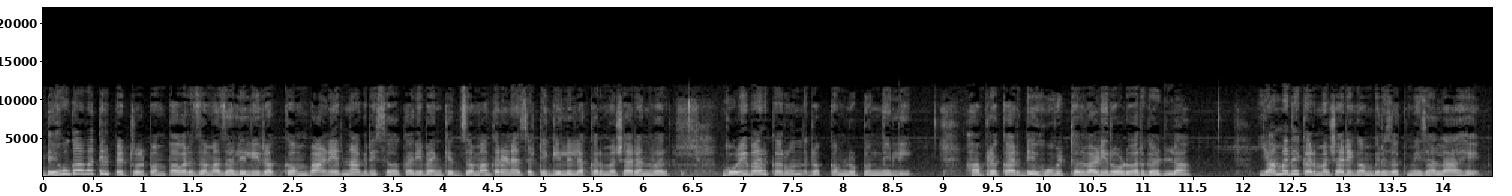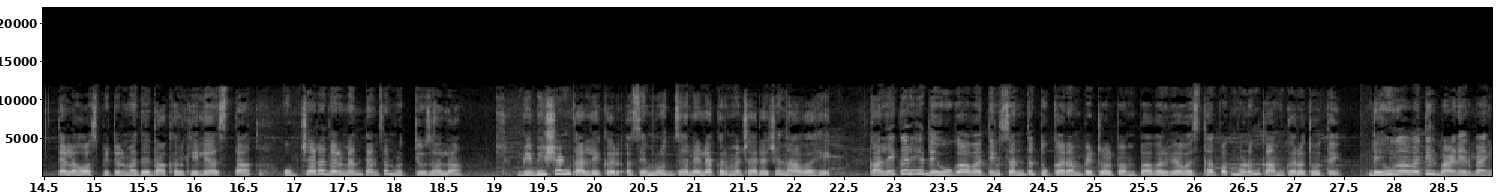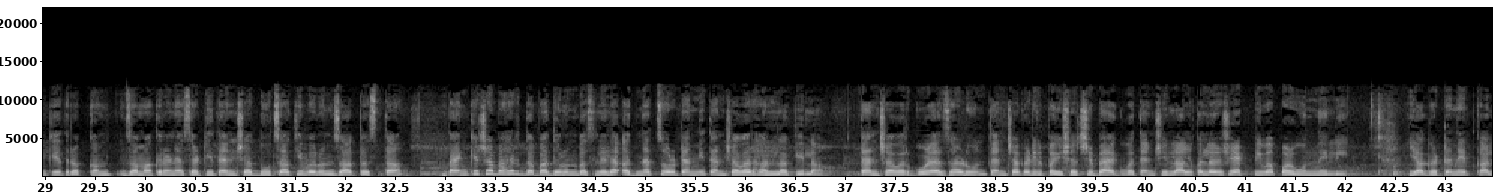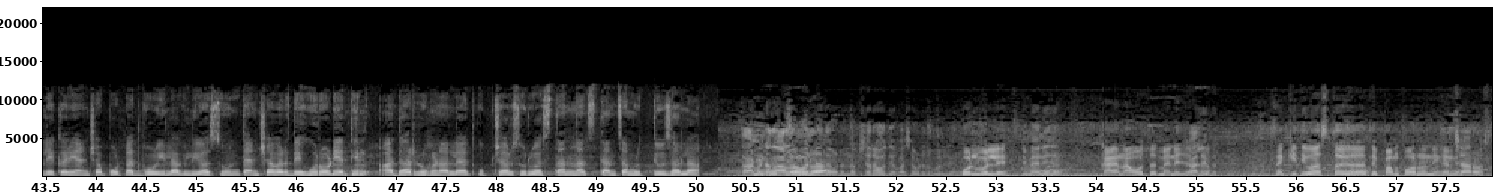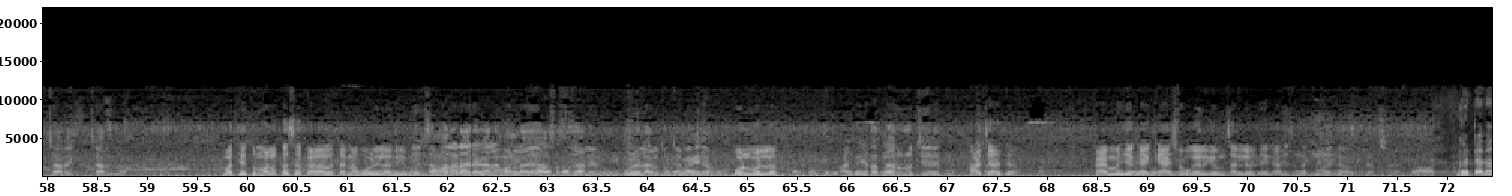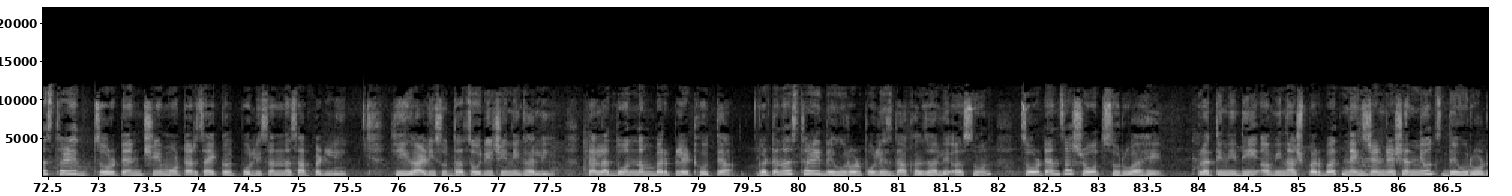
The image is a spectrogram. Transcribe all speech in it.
देहू गावातील पेट्रोल पंपावर जमा झालेली रक्कम बाणेर नागरी सहकारी बँकेत जमा करण्यासाठी गेलेल्या कर्मचाऱ्यांवर गोळीबार करून रक्कम लुटून नेली. हा प्रकार देहू विठ्ठलवाडी रोडवर घडला. यामध्ये कर्मचारी गंभीर जखमी झाला आहे. त्याला हॉस्पिटलमध्ये दाखल केले असता उपचारादरम्यान त्यांचा मृत्यू झाला. बिभीषण कालेकर असे मृत झालेल्या कर्मचाऱ्याचे नाव आहे. कालेकर हे देहू गावातील संत तुकाराम पेट्रोल पंपावर व्यवस्थापक म्हणून काम करत होते. देहू गावातील बाणेर बँकेत रक्कम जमा करण्यासाठी त्यांच्या दुचाकीवरून जात असता बँकेच्या बाहेर दबा धरून बसलेल्या अज्ञात चोरट्यांनी त्यांच्यावर हल्ला केला. त्यांच्यावर गोळ्या झाडून त्यांच्याकडील पैशाची बॅग व त्यांची लाल कलरची ऍक्टिवा पळवून नेली. या घटनेत कालेकर यांच्या पोटात गोळी लागली असून त्यांच्यावर देहू रोड येथील आधार रुग्णालयात उपचार सुरू असतानाच त्यांचा मृत्यू झाला. कोण बोलले? ते मॅनेजर काय नाव होतं मॅनेजरचं कालेकर. नाही किती वाजता ते पंपावरनं निघाले? चार वाजता चार मग ते तुम्हाला कसं कळालं त्यांना गोळी लागली मला डायरेक्ट आला म्हणला असं असं झालं गोळी लागली तुमच्या मॅनेजर कोण बोललं? येतात ना रोजचे अच्छा अच्छा. काय म्हणजे काय कॅश वगैरे घेऊन चालले होते का? घटनास्थळी चोरट्यांची मोटारसायकल पोलिसांना सापडली. ही गाडी सुद्धा चोरीची निघाली. त्याला दोन नंबर प्लेट होत्या. घटनास्थळी देहुरोड पोलीस दाखल झाले असून चोरट्यांचा शोध सुरू आहे. प्रतिनिधी Avinash Parbat next generation news Dehuroad.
